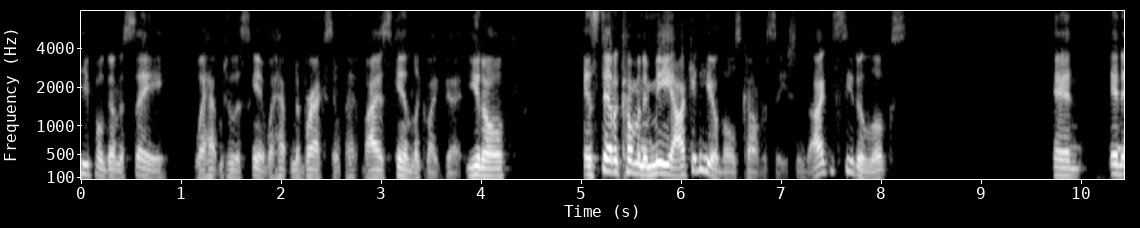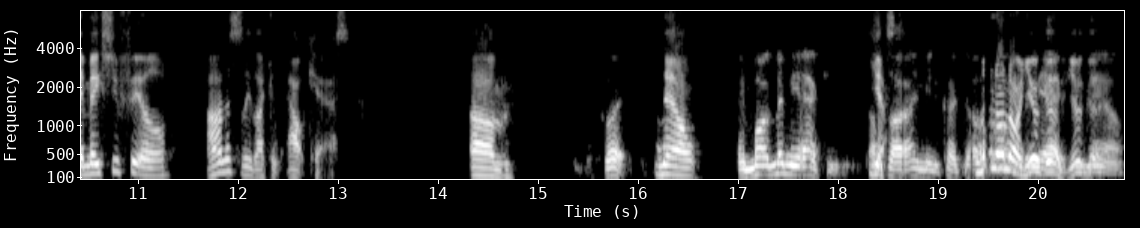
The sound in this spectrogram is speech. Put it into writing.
people are going to say, What happened to his skin? What happened to Braxton? Why his skin look like that? You know, instead of coming to me, I can hear those conversations. I can see the looks. And and it makes you feel honestly like an outcast. Um That's right. Now and Mark, let me ask you. I'm yes. sorry, I didn't mean to cut you off. No, no, no, you're good. You're good. Now,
